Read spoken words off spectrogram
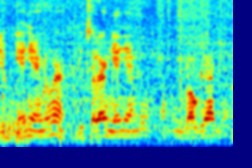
Dược nhẹ nhàng luôn ha dược xà lan nhẹ nhàng luôn, không gò ra vậy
